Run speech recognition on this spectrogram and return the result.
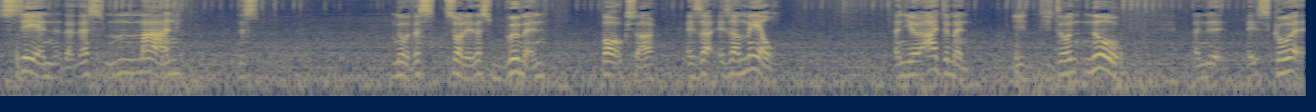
saying that this man, this, no, this, sorry, this woman, boxer, is a, is a male. And you're adamant, you, you don't know. And it, it's going,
